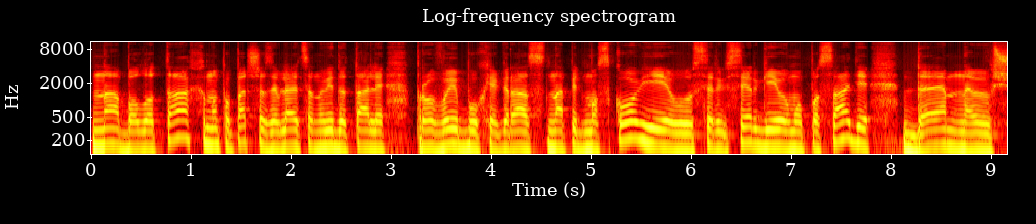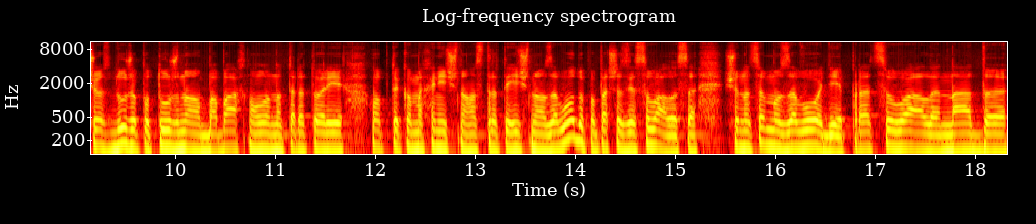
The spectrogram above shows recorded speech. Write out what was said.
на болотах. Ну, по-перше, з'являються нові деталі про вибух якраз на Підмосков'ї у Сергієвому посаді, де е, щось дуже потужно бабахнуло на території оптико-механічного стратегічного заводу. По-перше, з'ясувалося, що на цьому заводі працювали над е,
